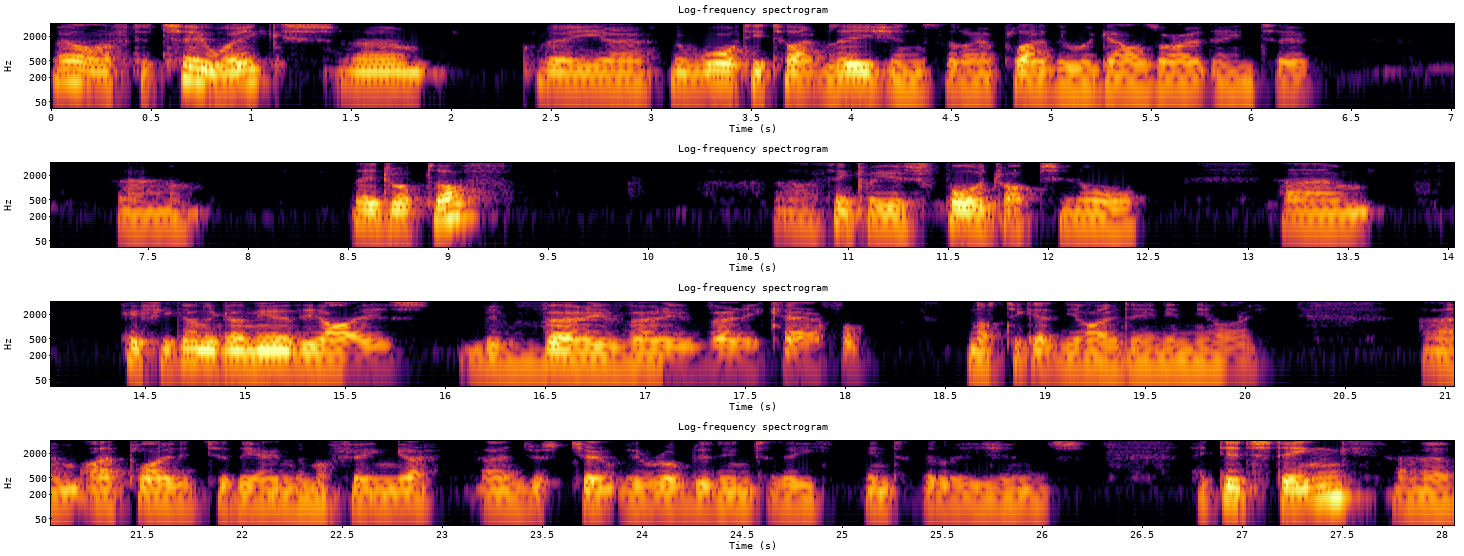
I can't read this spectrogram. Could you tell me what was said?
Well, after two weeks, um, the, uh, the warty type lesions that I applied the Lugol's iodine to, um, they dropped off. I think I used four drops in all. Um, if you're going to go near the eyes, be very, very, very careful not to get the iodine in the eye. Um, I applied it to the end of my finger and just gently rubbed it into the into the lesions. It did sting, uh,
